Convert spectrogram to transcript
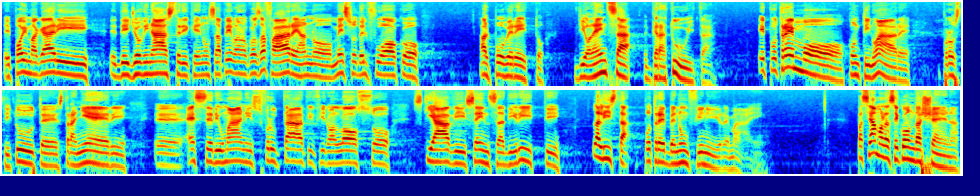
e poi magari dei giovinastri che non sapevano cosa fare hanno messo del fuoco al poveretto. Violenza gratuita. E potremmo continuare, prostitute, stranieri, eh, esseri umani sfruttati fino all'osso, schiavi senza diritti. La lista potrebbe non finire mai. Passiamo alla seconda scena.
